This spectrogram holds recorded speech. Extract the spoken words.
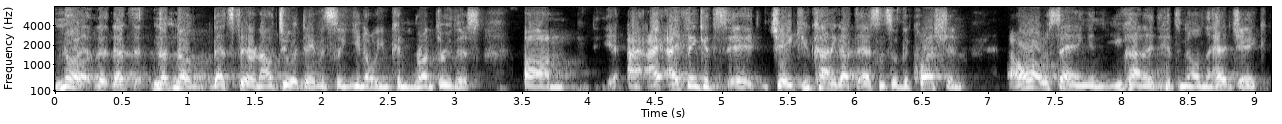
No, that, that's no, no, that's fair, and I'll do it, David. So you know you can run through this. Um, I, I, think it's uh, Jake. You kind of got the essence of the question. All I was saying, and you kind of hit the nail on the head, Jake.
